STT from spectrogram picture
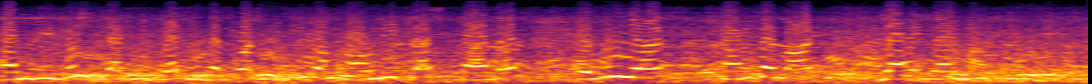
And we wish that we get this opportunity from Mauli Trust father every year. Thanks a lot. Jai Jai Mauli.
